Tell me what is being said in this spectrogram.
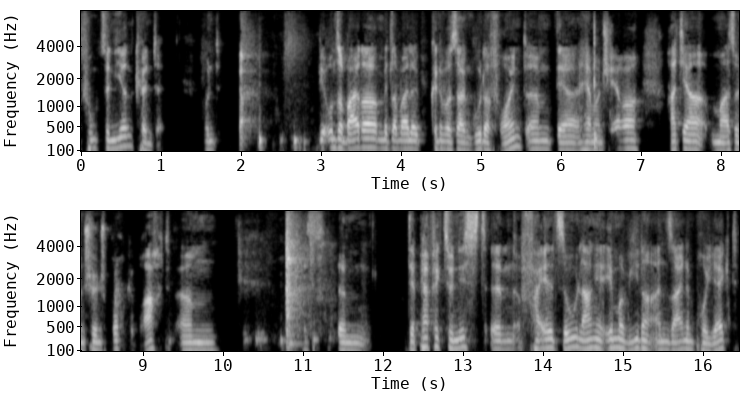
funktionieren könnte. Und ja. wir, unser beider mittlerweile, könnte man sagen, guter Freund, ähm, der Hermann Scherer, hat ja mal so einen schönen Spruch gebracht. Ähm, das, ähm, der Perfektionist ähm, feilt so lange immer wieder an seinem Projekt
